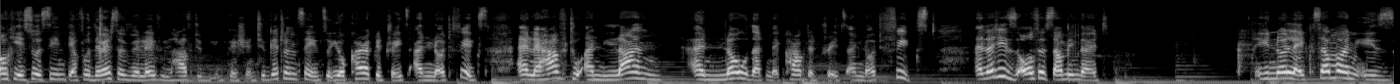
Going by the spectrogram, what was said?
okay, so Cynthia, for the rest of your life, you'll have to be impatient. You get what I'm saying? So your character traits are not fixed, and I have to unlearn and know that my character traits are not fixed and that is also something that you know like someone is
